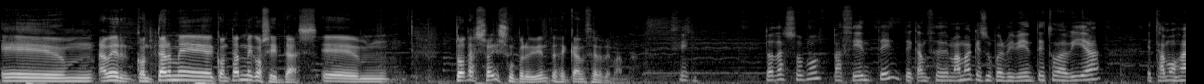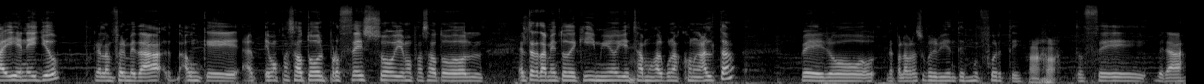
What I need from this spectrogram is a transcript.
eh, a ver, contarme, contadme cositas. Eh, todas sois supervivientes de cáncer de mama. Sí. Todas somos pacientes de cáncer de mama, que supervivientes todavía. Estamos ahí en ello, porque la enfermedad, aunque hemos pasado todo el proceso y hemos pasado todo el, el tratamiento de quimio y estamos algunas con alta, pero la palabra superviviente es muy fuerte. Ajá. Entonces, verás,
